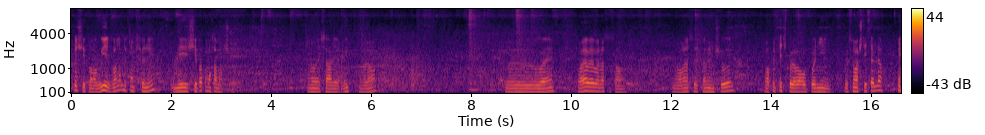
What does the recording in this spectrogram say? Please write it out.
Après, je sais pas. Oui, elles ont l'air de fonctionner, mais je sais pas comment ça marche. Ouais, ça a l'air, oui. Voilà. Euh, ouais. Ouais, ouais, voilà, c'est ça. Alors là, c'est la même chose. Après, peut-être tu peux l'avoir au poignet. Ils sont acheter celle-là.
